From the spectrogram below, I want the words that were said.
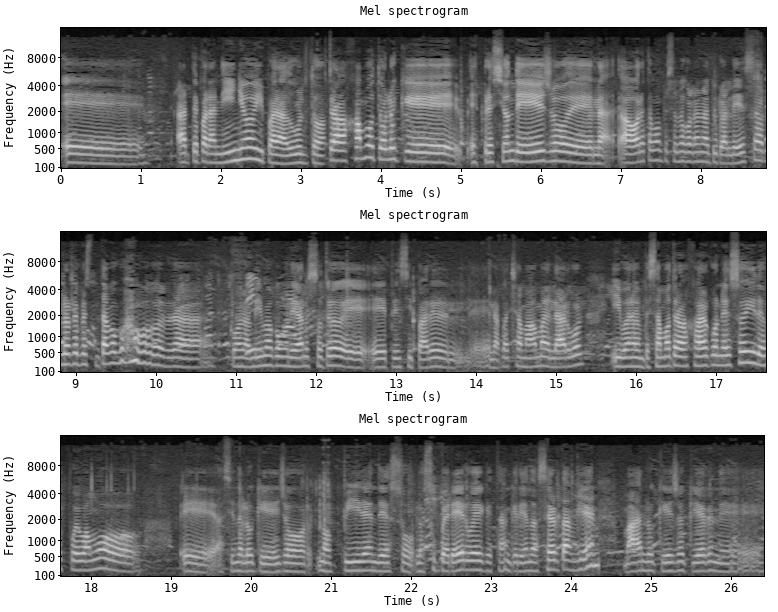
eh, arte para niños y para adultos. Trabajamos todo lo que expresión de ello, de la, ahora estamos empezando con la naturaleza, lo representamos como la, misma comunidad nosotros eh, eh, principal, el, la Pachamama, el árbol, y bueno, empezamos a trabajar con eso y después vamos eh, haciendo lo que ellos nos piden de eso, los superhéroes que están queriendo hacer también, más lo que ellos quieren eh,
